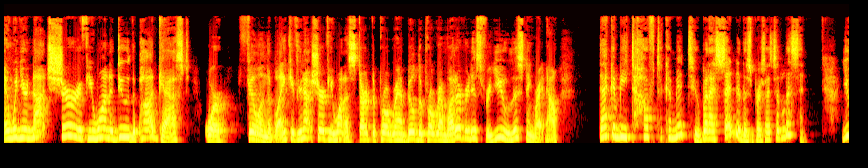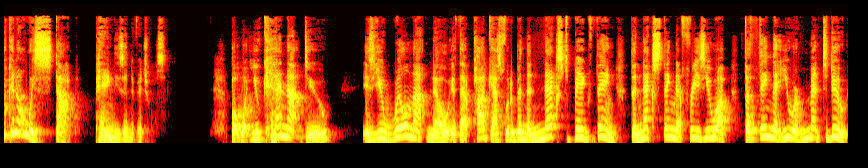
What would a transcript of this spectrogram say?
And when you're not sure if you want to do the podcast or fill in the blank, if you're not sure if you want to start the program, build the program, whatever it is for you listening right now, that can be tough to commit to. But I said to this person, I said, listen, you can always stop paying these individuals. But what you cannot do is you will not know if that podcast would have been the next big thing, the next thing that frees you up, the thing that you were meant to do,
